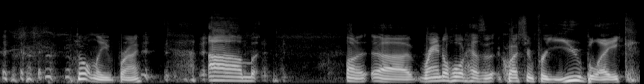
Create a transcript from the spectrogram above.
Don't leave, Brian. Um, on, uh, Randall Holt has a question for you, Blake.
